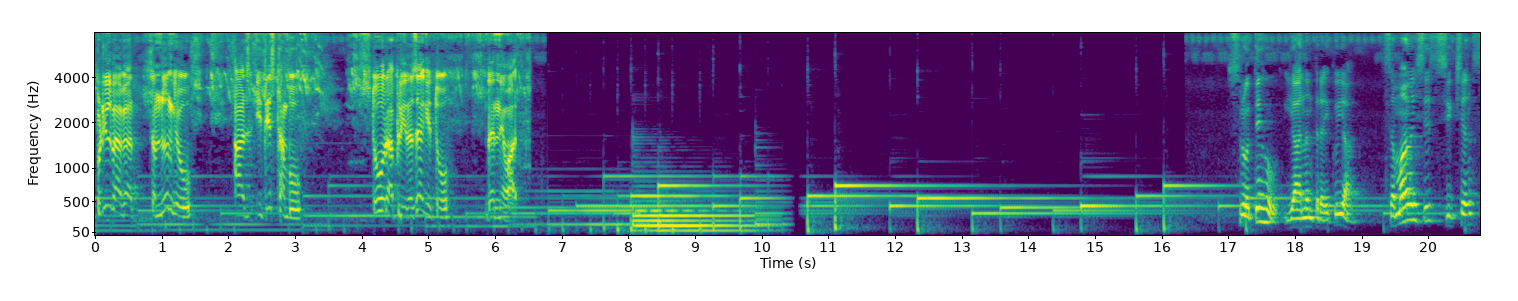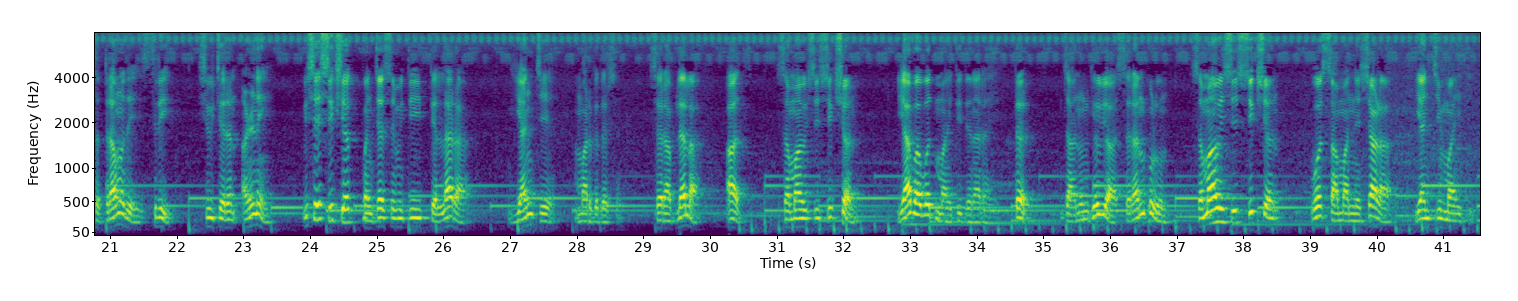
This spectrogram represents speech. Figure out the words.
पुढील भागात समजून घेऊ. आज इथेच थांबू. तोवर आपली रजा घेतो. धन्यवाद. श्रोते हो यानंतर ऐकूया समावेशित शिक्षण सत्रामध्ये श्री शिवचरण अळणे विशेष शिक्षक पंचायत समिती तेल्लारा यांचे मार्गदर्शन. सर आपल्याला आज समावेशित शिक्षण याबाबत माहिती देणार आहे. तर जाणून घेऊया सरांकडून समावेशित शिक्षण व सामान्य शाळा यांची माहिती.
